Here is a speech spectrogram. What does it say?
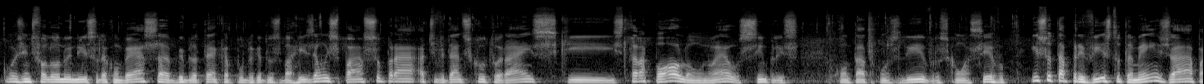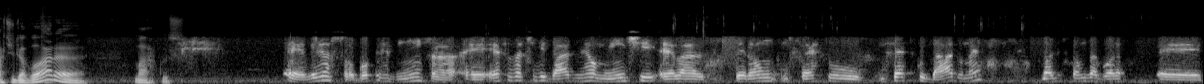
Como a gente falou no início da conversa, a Biblioteca Pública dos Barris é um espaço para atividades culturais que extrapolam não é, o simples contato com os livros, com o acervo. Isso está previsto também já a partir de agora, Marcos? É, veja só, boa pergunta. É, essas atividades realmente elas terão um certo, um certo cuidado, né? Nós estamos agora, é,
